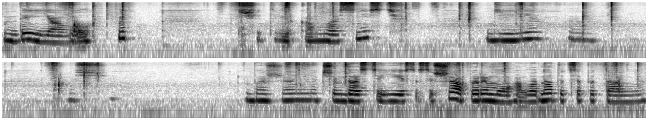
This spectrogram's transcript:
Диявол. Четвірка власність. Діє. е, ось. Бажання. Чи вдасться ЄС і США перемога владнати це питання?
